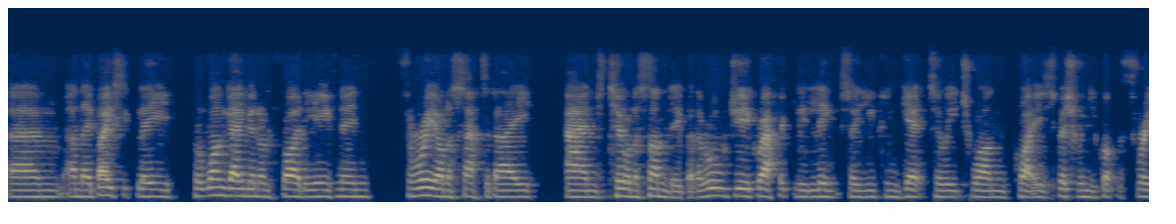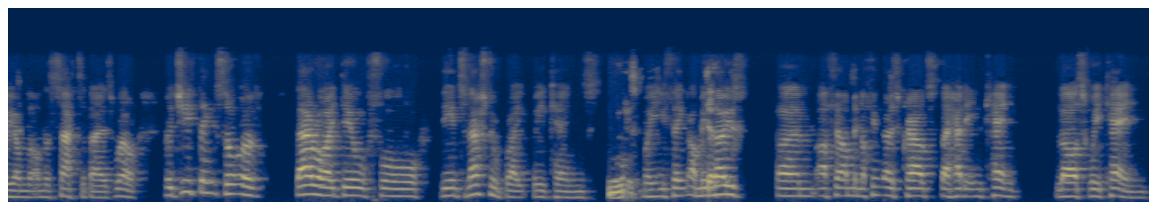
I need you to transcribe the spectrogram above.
um, and they basically put one game in on a Friday evening, three on a Saturday, and two on a Sunday. But they're all geographically linked, so you can get to each one quite, especially when you've got the three on the on the Saturday as well. But do you think sort of they're ideal for the international break weekends, mm. where you think, I mean, yeah. those, um, I think, I mean, I think those crowds they had it in Kent last weekend,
